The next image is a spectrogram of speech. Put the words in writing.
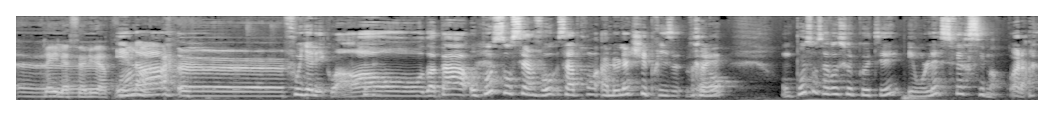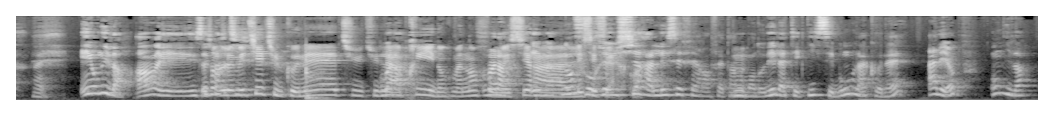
Euh, là il a fallu apprendre. Et là euh, faut y aller quoi. On doit pas, on pose son cerveau, ça apprend à le lâcher prise vraiment on pose son cerveau sur le côté et on laisse faire ses mains. Voilà. Et on y va. Hein, et c'est le métier, tu le connais, tu, tu l'as appris, donc maintenant faut réussir à laisser faut réussir à laisser faire en fait. À un mm. moment donné, la technique c'est bon, on la connaît. Allez hop, on y va.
